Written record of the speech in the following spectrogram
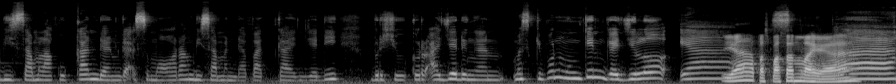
bisa melakukan dan nggak semua orang bisa mendapatkan jadi bersyukur aja dengan meskipun mungkin gaji lo ya Ya, pas-pasan lah ya. Ah,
